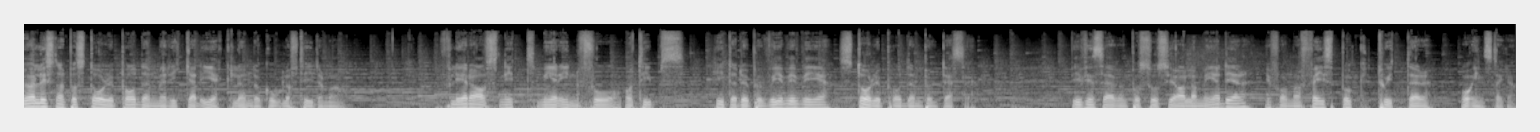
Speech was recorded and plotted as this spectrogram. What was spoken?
Du har lyssnat på Storypodden med Rickard Eklund och Olof Tiderman. Fler avsnitt, mer info och tips hittar du på www.storypodden.se. Vi finns även på sociala medier i form av Facebook, Twitter och Instagram.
